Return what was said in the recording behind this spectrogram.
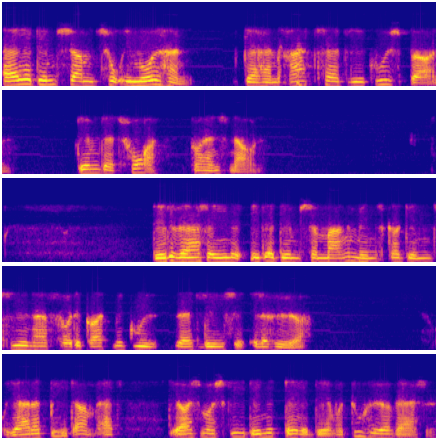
Alle dem, som tog imod ham, gav han ret til at blive Guds børn, dem, der tror på hans navn. Dette vers er en af, et af dem, som mange mennesker gennem tiden har fået det godt med Gud ved at læse eller høre. Og jeg har da bedt om, at det også måske denne dag, der hvor du hører verset.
